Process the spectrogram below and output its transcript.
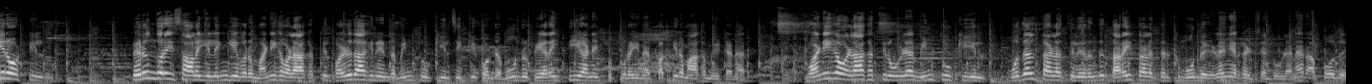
ஈரோட்டில் பெருந்துறை சாலையில் இங்கே வரும் வணிக வளாகத்தில் பழுதாகி நின்ற மின் தூக்கியில் சிக்கிக் கொண்ட மூன்று பேரை தீயணைப்பு துறையினர் பத்திரமாக மீட்டனர். வணிக வளாகத்தில் உள்ள மின் தூக்கியில் முதல் தளத்திலிருந்து தரைத்தளத்திற்கு மூன்று இளைஞர்கள் சென்றுள்ளனர். அப்போது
